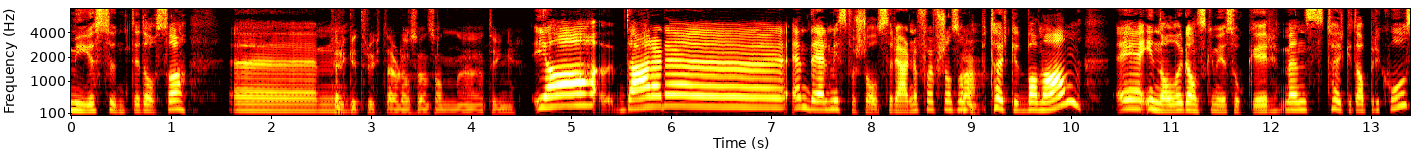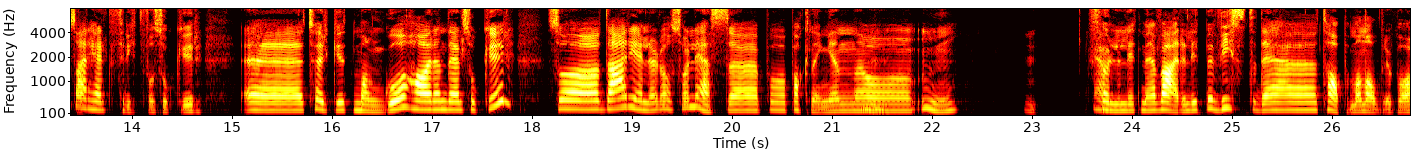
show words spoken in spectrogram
mye sunt i det også. Eh, Tørket frukt er vel også en sånn uh, ting? ja, der er det en del misforståelser, gjerne. For sånn som ja. tørket banan eh, inneholder ganske mye sukker, mens tørket aprikos er helt fritt for sukker. Eh, tørket mango har en del sukker, så der gjelder det også å lese på pakningen og mm, Mm. følge litt med. Være litt bevisst, det taper man aldri på.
